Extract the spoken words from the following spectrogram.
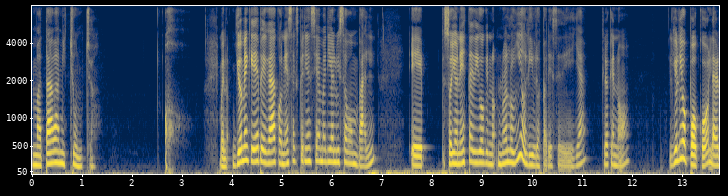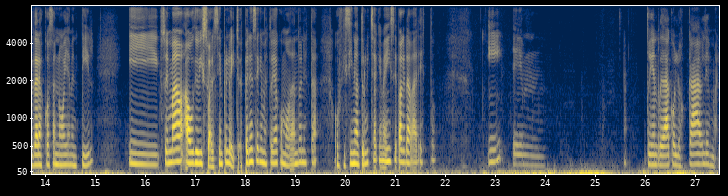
mataba mi chuncho. Oh. Bueno, yo me quedé pegada con esa experiencia de María Luisa Bombal. Eh, soy honesta y digo que no, no he leído libros, parece, de ella. Creo que no. Yo leo poco, la verdad las cosas no voy a mentir. Y soy más audiovisual, siempre lo he dicho. Espérense que me estoy acomodando en esta oficina trucha que me hice para grabar esto. Y em, estoy enredada con los cables mal.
